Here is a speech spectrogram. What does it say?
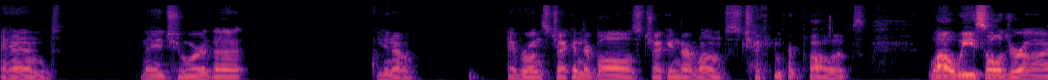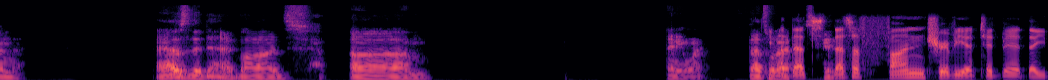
and made sure that, you know, everyone's checking their balls, checking their lumps, checking their polyps, while we soldier on as the dad bods. Um, anyway, that's what Yeah, I that's that's a fun trivia tidbit that you,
